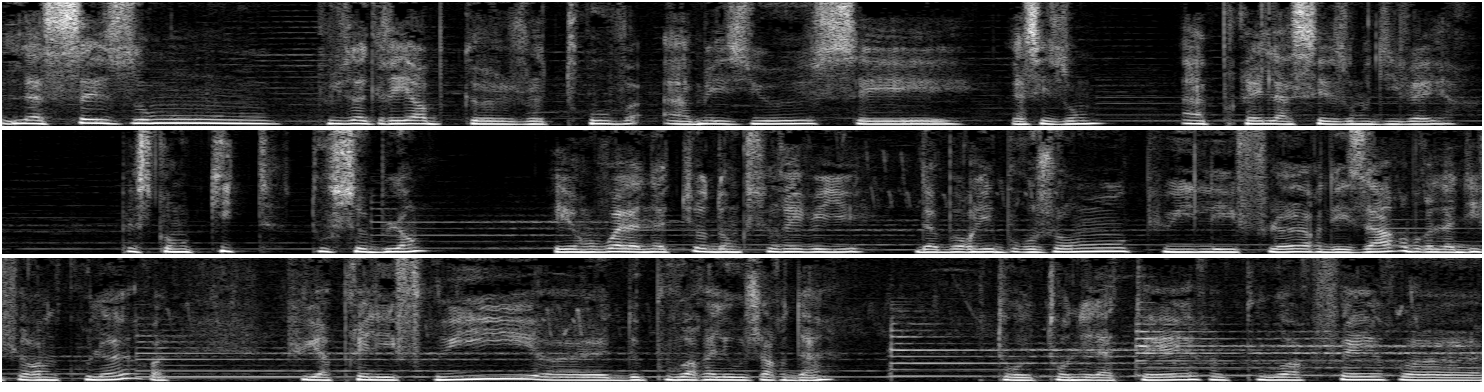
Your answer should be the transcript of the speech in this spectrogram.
La saison plus agréable que je trouve à mes yeux, c'est la saison après la saison d'hiver. Parce qu'on quitte tout ce blanc et on voit la nature donc se réveiller. D'abord les bourgeons, puis les fleurs des arbres, la différentes couleurs, puis après les fruits, euh, de pouvoir aller au jardin, tourner la terre, pouvoir faire euh,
